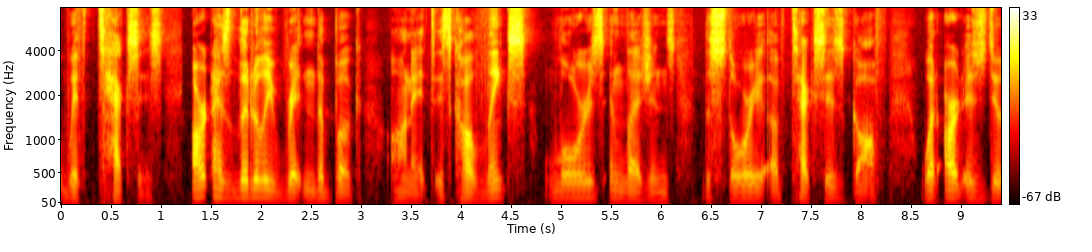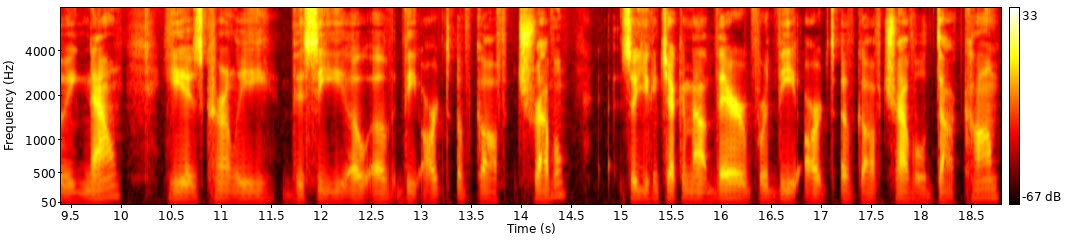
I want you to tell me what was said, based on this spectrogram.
with Texas. Art has literally written the book on it. It's called Links, Lores, and Legends The Story of Texas Golf. What Art is doing now, he is currently the CEO of The Art of Golf Travel. So you can check him out there for theartofgolftravel.com.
